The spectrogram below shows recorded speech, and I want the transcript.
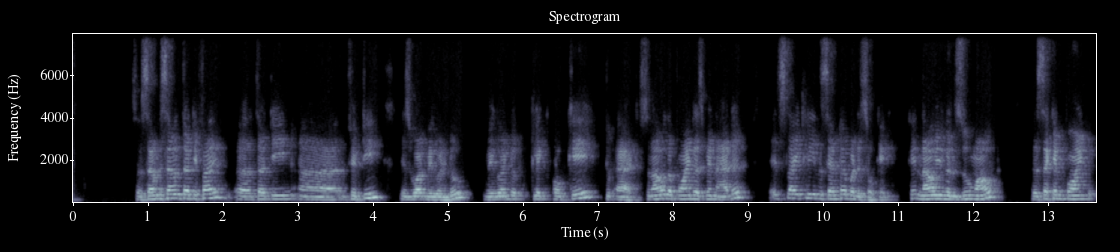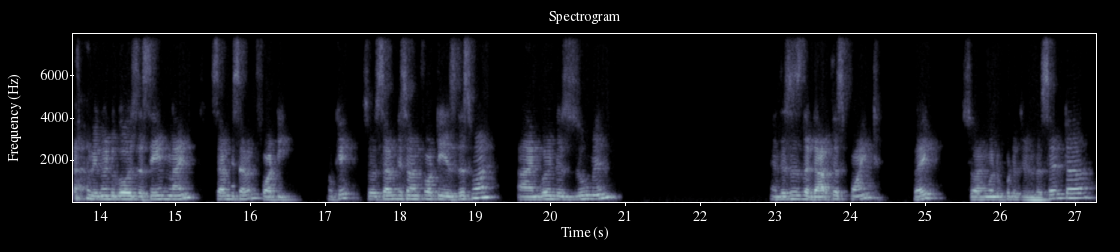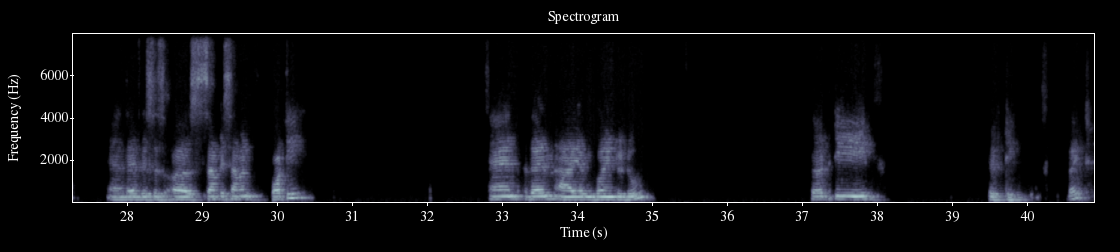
so 77, 35, uh, 13, uh, 15 is what we're going to do. We're going to click OK to add. So now the point has been added. It's slightly in the center, but it's okay. Okay, now you can zoom out. The second point we're going to go is the same line, 77, 40. Okay, so 77, 40 is this one. I'm going to zoom in. And this is the darkest point, right? So I'm going to put it in the center. And then this is uh, 77, 40 and then I am going to do 30, 50, right?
